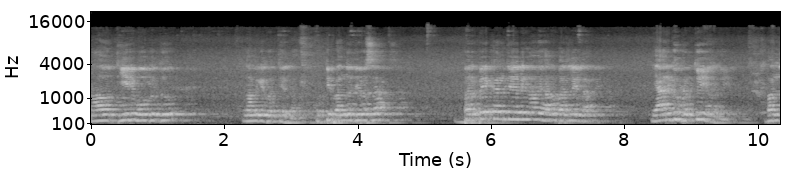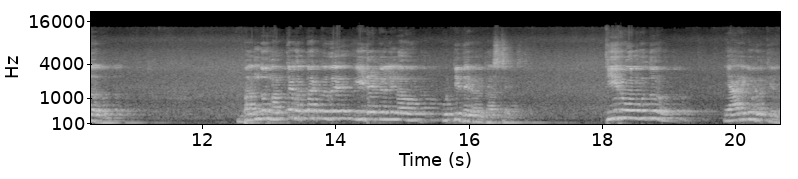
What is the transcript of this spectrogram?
ನಾವು ತೀರಿ ಹೋಗುದು ನಮಗೆ ಗೊತ್ತಿಲ್ಲ. ಹುಟ್ಟಿ ಬಂದ ದಿವಸ ಬರಬೇಕಂತೇಳಿ ನಾವು ಯಾರು ಬರಲಿಲ್ಲ. ಯಾರಿಗೂ ಗೊತ್ತೂ ಇಲ್ಲ ಬಂದದ್ದು. ಬಂದು ಮತ್ತೆ ಗೊತ್ತಾಗ್ತದೆ ಈ ಡೇಟಲ್ಲಿ ನಾವು ಹುಟ್ಟಿದ್ದೇವೆ ಅಂತ ಅಷ್ಟೇ. ತೀರು ಹೋಗುದು ಯಾರಿಗೂ ಗೊತ್ತಿಲ್ಲ.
